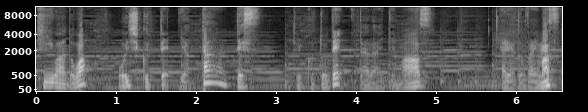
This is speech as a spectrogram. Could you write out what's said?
キーワードは美味しくってやったーです。ということでいただいてます。ありがとうございます。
